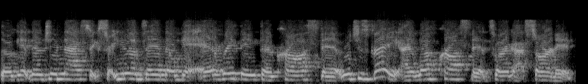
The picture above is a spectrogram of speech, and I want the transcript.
They'll get their gymnastics. You know what I'm saying? They'll get everything through CrossFit, which is great. I love CrossFit. It's where I got started.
